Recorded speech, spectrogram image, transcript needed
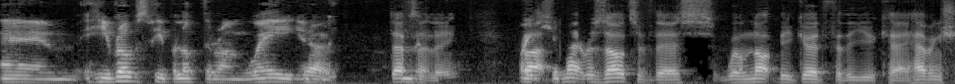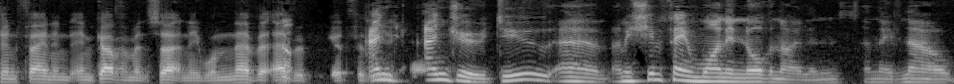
Um, he rubs people up the wrong way. You know, definitely. But the net result of this will not be good for the UK. Having Sinn Féin in, in government certainly will never ever be good for the And UK. Andrew, do you, um, I mean Sinn Féin won in Northern Ireland, and they've now,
